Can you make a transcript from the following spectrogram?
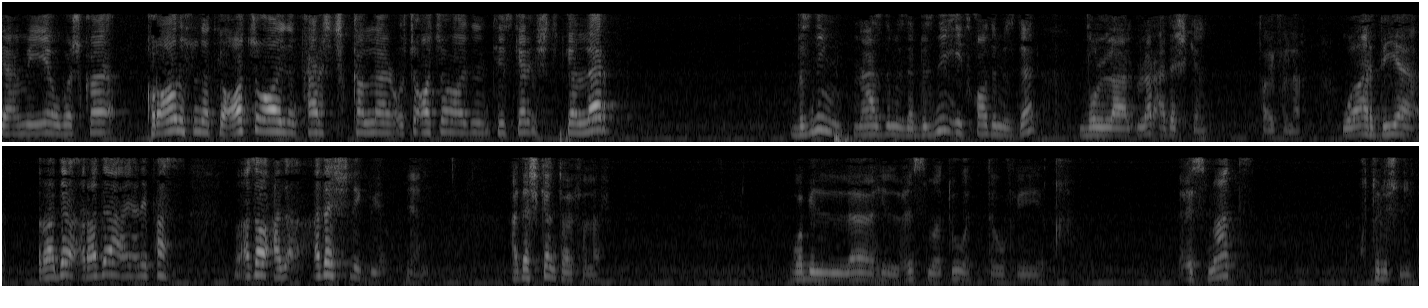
jamiya va boshqa qur'oni sunnatga ochiq oydin qarshi chiqqanlar o'sha ochiq oydin teskari ish tutganlar bizning nazdimizda bizning e'tiqodimizda bullar ular adashgan. Toifalar. Va ardiya rada rada ya'ni past adashishlik bu ya'ni adashgan toifalar. Ismat qutulishlik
